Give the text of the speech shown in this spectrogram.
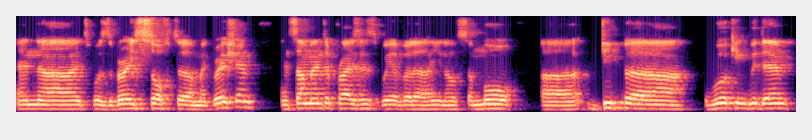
and uh, it was a very soft uh, migration. And some enterprises we have uh, you know some more uh, deep uh, working with them,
